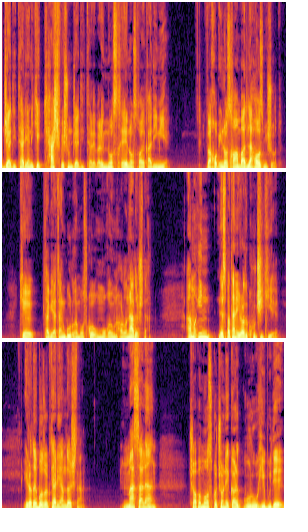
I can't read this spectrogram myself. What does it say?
جدیدتر یعنی که کشفشون جدیدتره ولی نسخه نسخه های قدیمیه. و خب این نسخه هم باید لحاظ می‌شد که طبیعتا گروه مسکو اون موقع اونها رو نداشتن. اما این نسبتا ایراد کوچیکیه. ایرادهای بزرگتری هم داشتن. مثلا چاپ مسکو چون یک کار گروهی بوده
